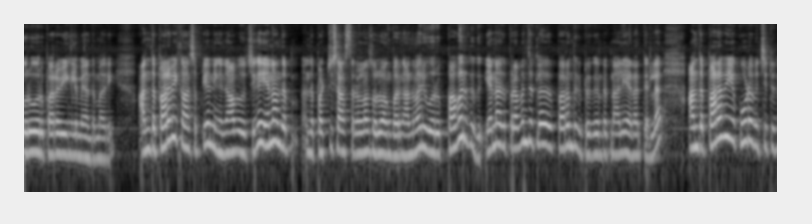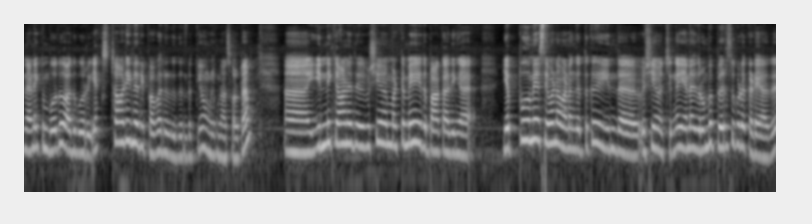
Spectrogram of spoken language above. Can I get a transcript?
ஒரு ஒரு பறவைங்களுமே அந்த மாதிரி. அந்த பறவை கான்செப்டையும் நீங்கள் ஞாபகம் வச்சுங்க. ஏன்னா அந்த அந்த பட்சி சாஸ்திரம்லாம் சொல்லுவாங்க பாருங்கள் அந்த மாதிரி ஒரு பவர் இருக்குது. ஏன்னா அது பிரபஞ்சத்தில் பறந்துக்கிட்டு இருக்குன்றதுனாலே என்ன தெரில அந்த பறவையை கூட வச்சுட்டு நினைக்கும் போது அதுக்கு ஒரு எக்ஸ்ட்ராடினரி பவர் இருக்குதுன்றதையும் உங்களுக்கு நான் சொல்கிறேன் இன்றைக்கானது விஷயம் மட்டுமே இதை பார்க்காதீங்க. எப்போவுமே சிவனை வணங்கத்துக்கு இந்த விஷயம் வச்சுங்க. ஏன்னா இது ரொம்ப பெருசு கூட கிடையாது.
